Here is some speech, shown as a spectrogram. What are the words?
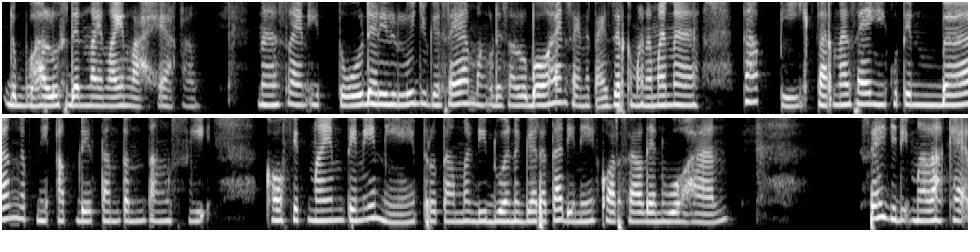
debu halus dan lain-lain lah ya kan. Nah, selain itu, dari dulu juga saya emang udah selalu bawa hand sanitizer ke mana-mana. Tapi, karena saya ngikutin banget nih updatean tentang si COVID-19 ini, terutama di dua negara tadi nih, Korsel dan Wuhan, saya jadi malah kayak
